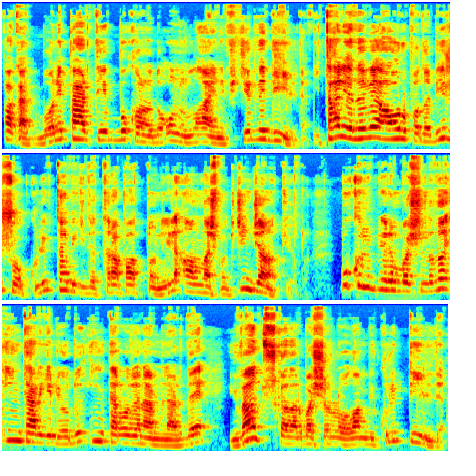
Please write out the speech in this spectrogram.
Fakat Boniperti bu konuda onunla aynı fikirde değildi. İtalya'da ve Avrupa'da birçok kulüp tabii ki de Trapattoni ile anlaşmak için can atıyordu. Bu kulüplerin başında da Inter geliyordu. Inter o dönemlerde Juventus kadar başarılı olan bir kulüp değildi.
